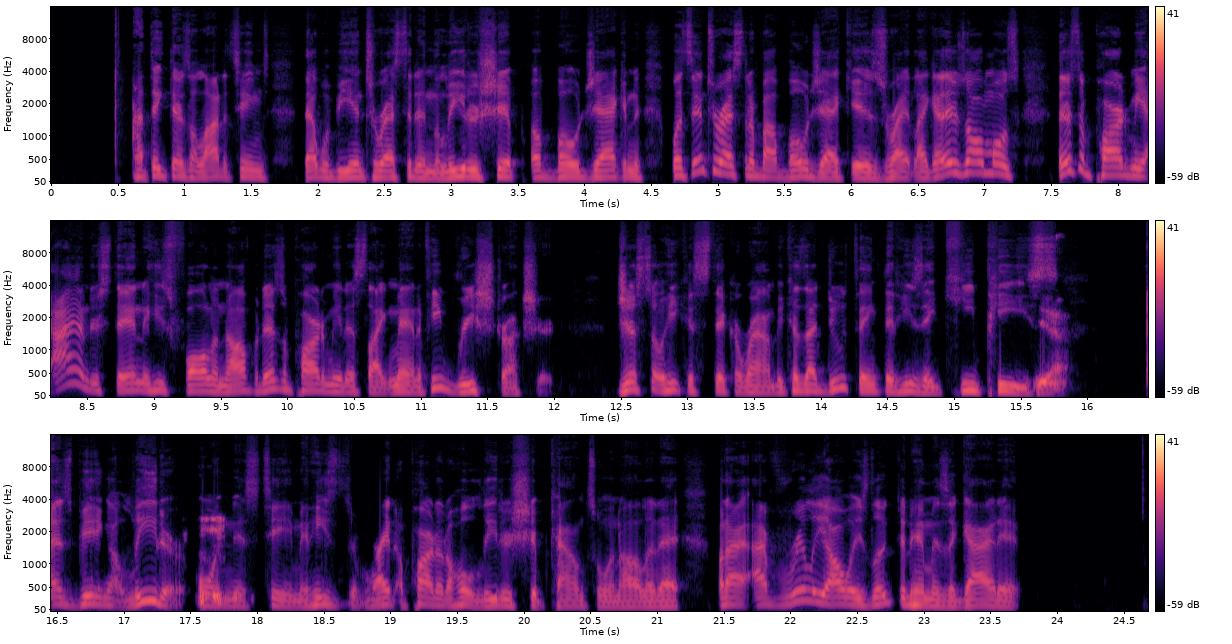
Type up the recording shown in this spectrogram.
I think there's a lot of teams that would be interested in the leadership of Bojack. And what's interesting about Bojack is right, like there's almost there's a part of me, I understand that he's falling off, but there's a part of me that's like, man, if he restructured just so he could stick around, because I do think that he's a key piece yeah. as being a leader on this team. And he's right a part of the whole leadership council and all of that. But I, I've really always looked at him as a guy that,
